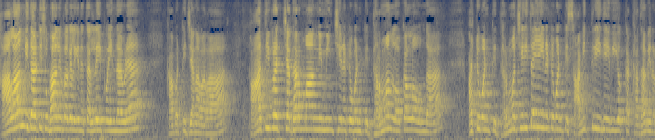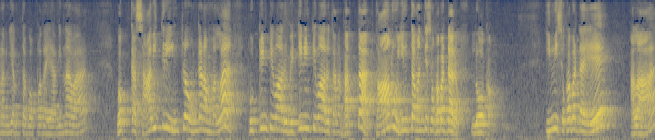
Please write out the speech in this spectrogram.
కాలాన్ని దాటి శుభాలు ఇవ్వగలిగిన తల్లి అయిపోయింది ఆవిడ. కాబట్టి జనవరా పాతివ్రత్య ధర్మాన్ని మించినటువంటి ధర్మం లోకంలో ఉందా? అటువంటి ధర్మచరిత అయినటువంటి సావిత్రీదేవి యొక్క కథ వినడం ఎంత గొప్పదయ్యా విన్నావా? ఒక్క సావిత్రి ఇంట్లో ఉండడం వల్ల పుట్టింటి వారు మెట్టినింటి వారు తన భర్త తాను ఇంతమంది సుఖపడ్డారు. లోకం. ఇన్ని సుఖపడ్డాయే? అలా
